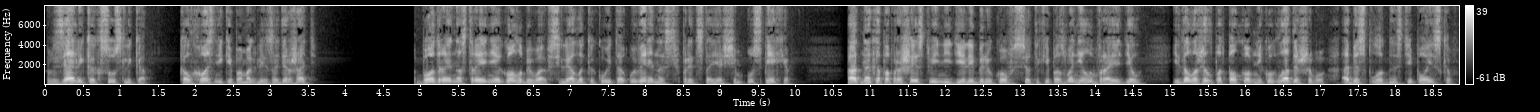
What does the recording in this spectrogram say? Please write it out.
Взяли, как суслика. Колхозники помогли задержать. Бодрое настроение Голубева вселяло какую-то уверенность в предстоящем успехе. Однако по прошествии недели Бирюков все-таки позвонил в райотдел и доложил подполковнику Гладышеву о бесплодности поисков.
